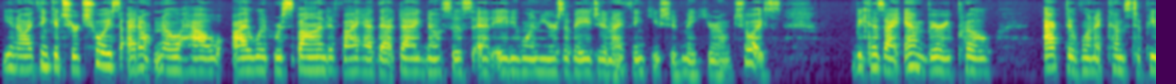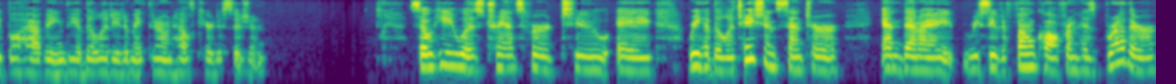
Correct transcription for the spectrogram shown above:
you know, I think it's your choice. I don't know how I would respond if I had that diagnosis at 81 years of age, and I think you should make your own choice because I am very proactive when it comes to people having the ability to make their own healthcare decision. So he was transferred to a rehabilitation center, and then I received a phone call from his brother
